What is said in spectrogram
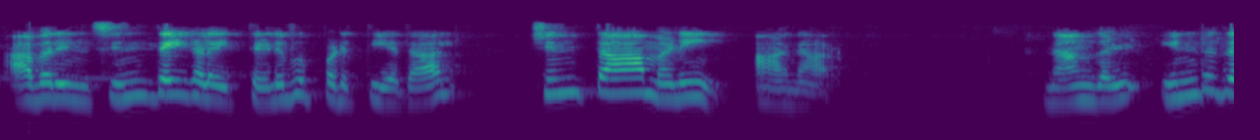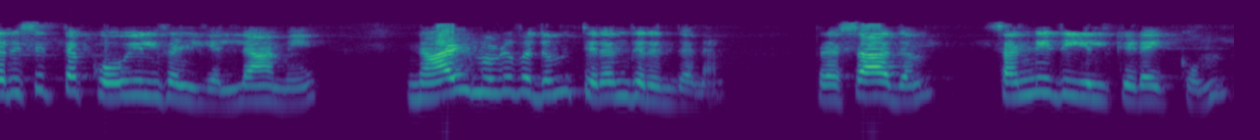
அவரின் சிந்தைகளை தெளிவுபடுத்தியதால் சிந்தாமணி ஆனார். நாங்கள் இன்று தரிசித்த கோயில்கள் எல்லாமே நாள் முழுவதும் திறந்திருந்தன. பிரசாதம் சந்நிதியில் கிடைக்கும்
